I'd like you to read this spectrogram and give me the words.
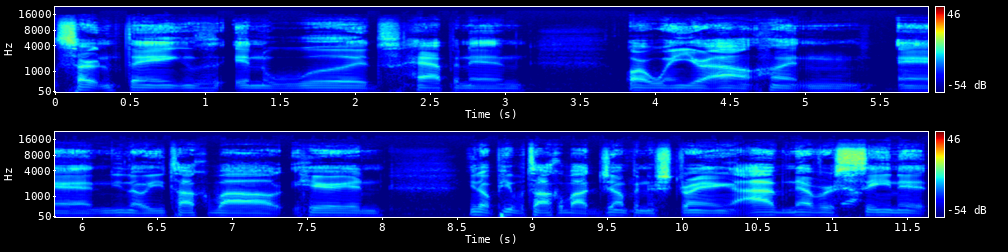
certain things in the woods happening or when you're out hunting and you know you talk about hearing you know people talk about jumping the string i've never yeah. seen it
